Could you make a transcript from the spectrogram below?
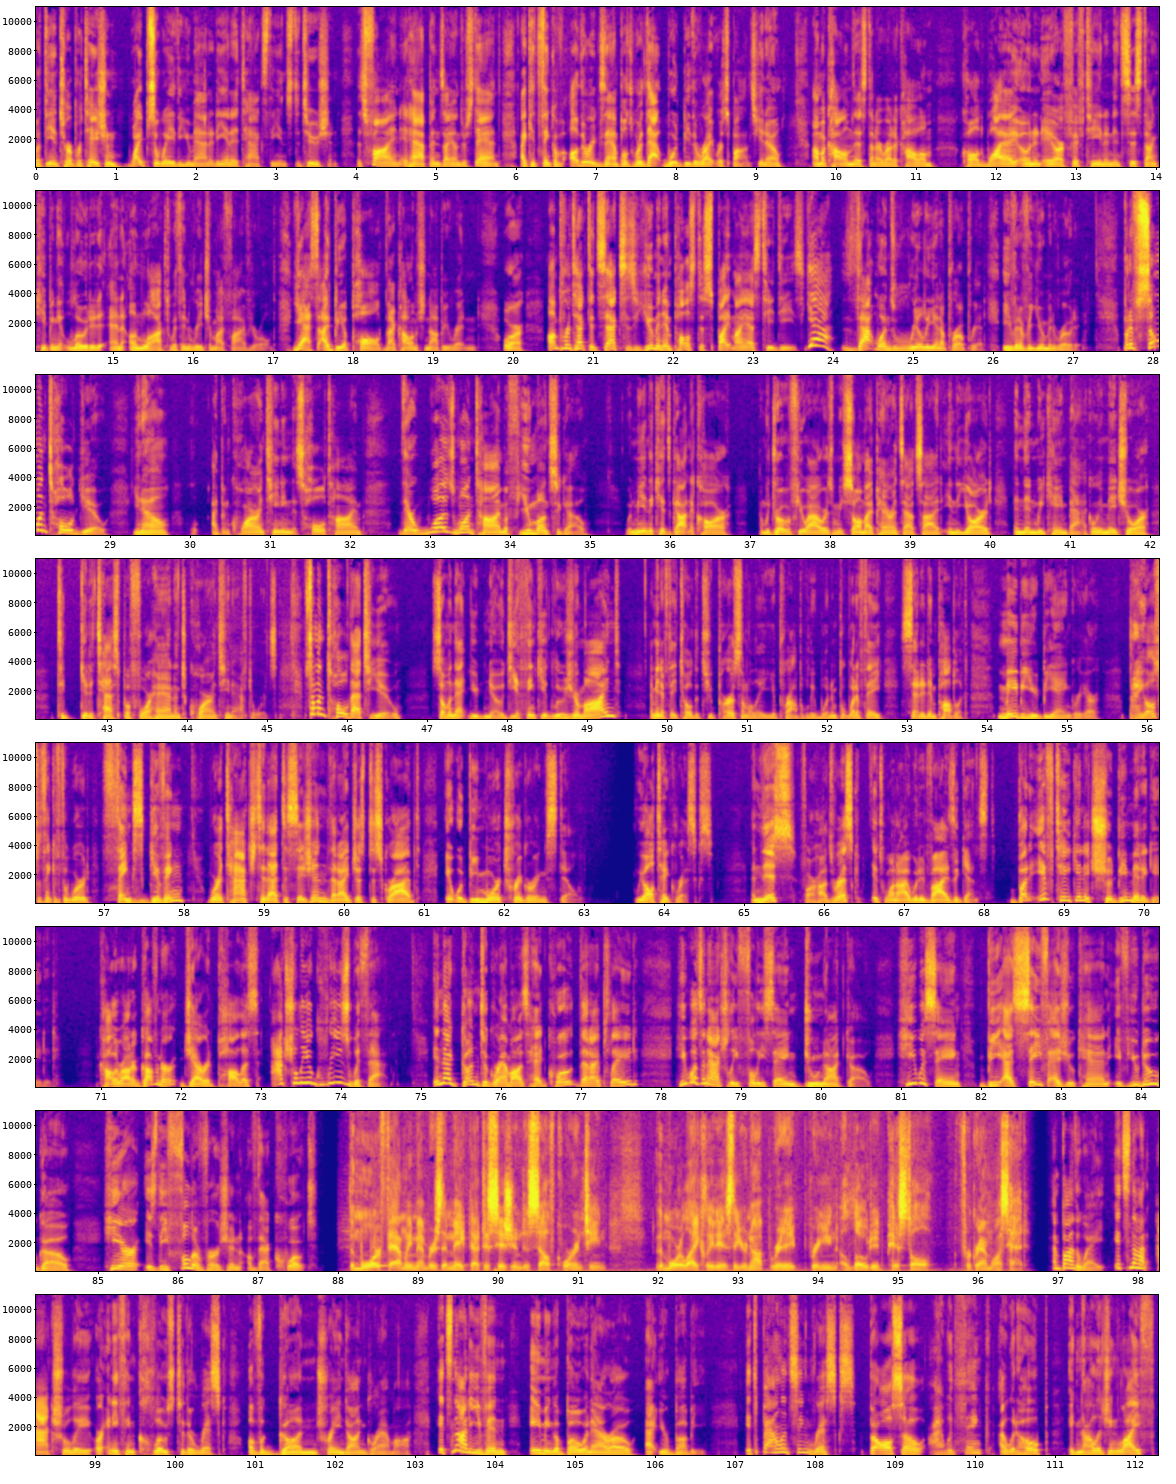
But the interpretation wipes away the humanity and attacks the institution. That's fine. It happens. I understand. I could think of other examples where that would be the right response. You know, I'm a columnist and I write a column called Why I Own an AR 15 and Insist on Keeping It Loaded and Unlocked Within Reach of My Five Year Old. Yes, I'd be appalled. That column should not be written. Or Unprotected Sex is a Human Impulse Despite My STDs. Yeah, that one's really inappropriate, even if a human wrote it. But if someone told you, you know, I've been quarantining this whole time. There was one time a few months ago when me and the kids got in a car and we drove a few hours and we saw my parents outside in the yard and then we came back and we made sure to get a test beforehand and to quarantine afterwards. If someone told that to you, someone that you'd know, do you think you'd lose your mind? I mean, if they told it to you personally, you probably wouldn't, but what if they said it in public? Maybe you'd be angrier. But I also think if the word Thanksgiving were attached to that decision that I just described, it would be more triggering still. We all take risks. And this, Farhad's risk, it's one I would advise against. But if taken, it should be mitigated. Colorado Governor Jared Polis actually agrees with that. In that gun to grandma's head quote that I played, he wasn't actually fully saying do not go. He was saying be as safe as you can if you do go here is the fuller version of that quote. The more family members that make that decision to self quarantine, the more likely it is that you're not bringing a loaded pistol for grandma's head. And by the way, it's not actually or anything close to the risk of a gun trained on grandma. It's not even aiming a bow and arrow at your bubby. It's balancing risks, but also, I would think, I would hope, acknowledging life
